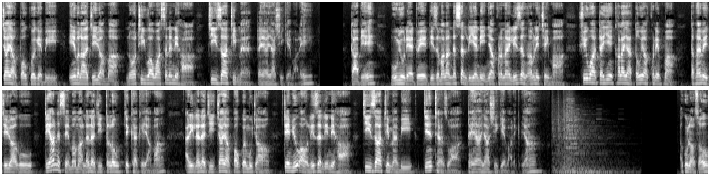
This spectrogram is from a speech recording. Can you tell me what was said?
ကြားရောက်ပေါက်ကွဲခဲ့ပြီးအင်မလာကျေးရွာမှနော်ထီဝါဝါ12နှစ်ဟာကြီးစားထိမှန်တရားရရှိခဲ့ပါတယ်။ဒါပြင်မူးမျိုးနယ်အတွင်းဒီဇင်ဘာလ24ရက်နေ့ည9:45မိနစ်ချိန်မှာရွှေဝါတရင်ခလာရ309မှ တဖမ်းမေကျေးရွာကို120မမလက်နက်ကြီးတစ်လုံးပစ်ခတ်ခဲ့ရမှာအဲ့ဒီလက်နက်ကြီးကြားရောက်ပေါက်ကွဲမှုကြောင့်တင်မျိုးအောင်44နှစ်ဟာကြီးစားထိမှန်ပြီးပြင်းထန်စွာဒဏ်ရာရရှိခဲ့ပါတယ်ခင်ဗျာအခုနောက်ဆုံး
